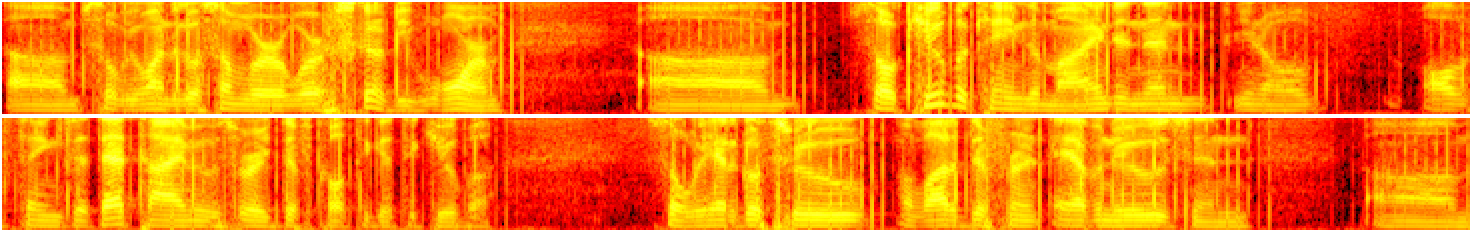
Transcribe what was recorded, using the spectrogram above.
um, so we wanted to go somewhere where it's going to be warm. Um, so Cuba came to mind, and then you know all the things at that time. It was very difficult to get to Cuba, so we had to go through a lot of different avenues and um,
